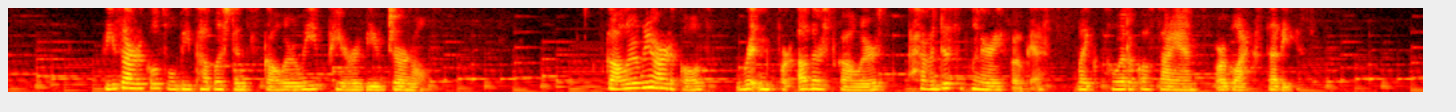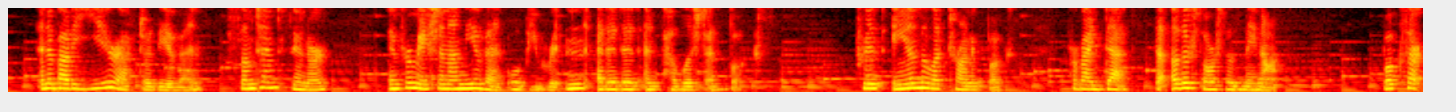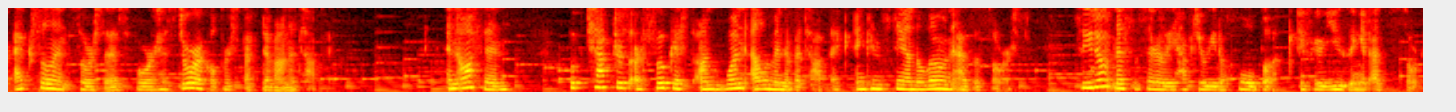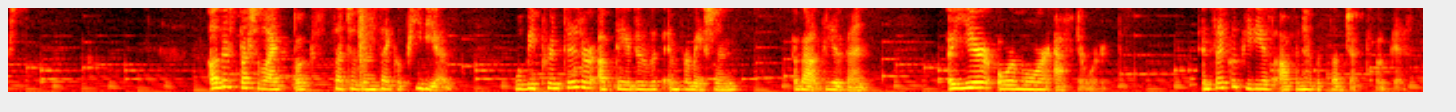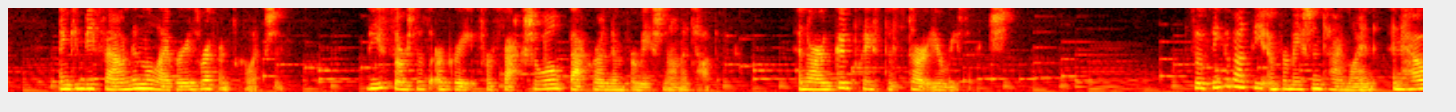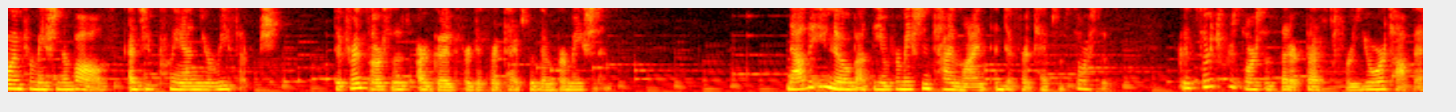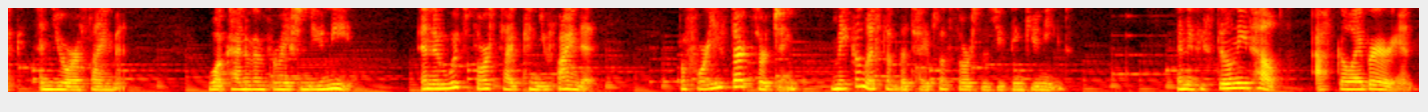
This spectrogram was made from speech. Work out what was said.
These articles will be published in scholarly, peer-reviewed journals. Scholarly articles written for other scholars have a disciplinary focus, like political science or Black studies. And about a year after the event, sometimes sooner, information on the event will be written, edited, and published as books. Print and electronic books provide depth that other sources may not. Books are excellent sources for historical perspective on a topic. And often, Book chapters are focused on one element of a topic and can stand alone as a source, so you don't necessarily have to read a whole book if you're using it as a source. Other specialized books, such as encyclopedias, will be printed or updated with information about the event a year or more afterwards. Encyclopedias often have a subject focus and can be found in the library's reference collection. These sources are great for factual background information on a topic and are a good place to start your research. So think about the information timeline and how information evolves as you plan your research. Different sources are good for different types of information. Now that you know about the information timeline and different types of sources, you can search for sources that are best for your topic and your assignment. What kind of information do you need? and in which source type can you find it. Before you start searching, make a list of the types of sources you think you need. And if you still need help, ask a librarian.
